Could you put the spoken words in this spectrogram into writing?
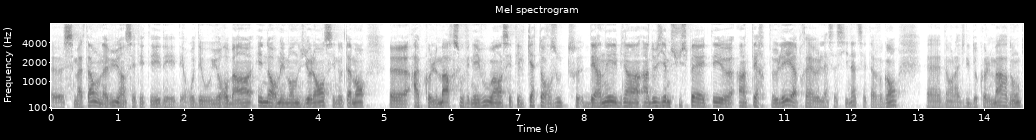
ce matin, on a vu hein, cet été des, rodéos urbains, énormément de violence, et notamment euh, à Colmar. Souvenez-vous, hein, c'était le 14 août dernier. Eh bien, un deuxième suspect a été euh, interpellé après l'assassinat de cet Afghan dans la ville de Colmar. Donc,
